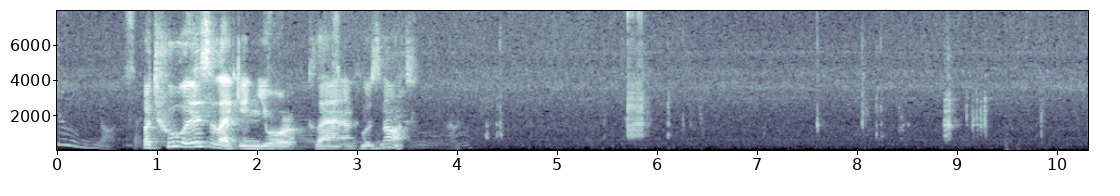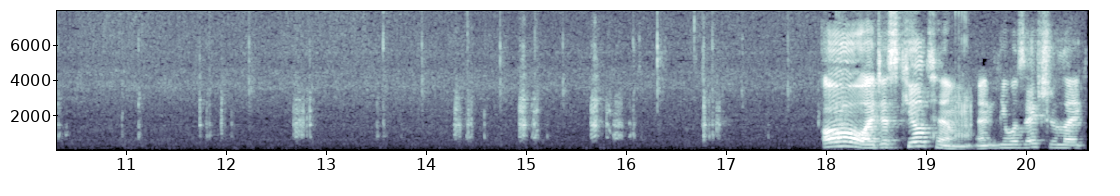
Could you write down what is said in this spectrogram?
Do not but who is like in your clan and who's not? Oh, I just killed him, and he was actually like,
